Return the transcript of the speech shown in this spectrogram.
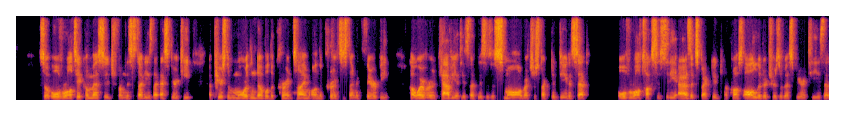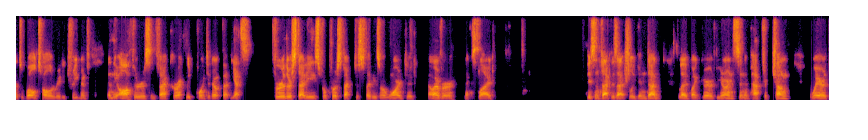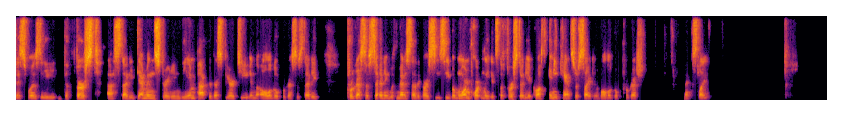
So overall take-home message from this study is that SBRT appears to more than double the current time on the current systemic therapy. However, caveat is that this is a small retrospective data set overall toxicity, as expected across all literatures of SBRT, is that it's well tolerated treatment. And the authors, in fact, correctly pointed out that yes, further studies for prospective studies are warranted. However, next slide. This, in fact, has actually been done, led by Georg Bjarnason and Patrick Cheung, where this was the, the first uh, study demonstrating the impact of SBRT in the oligoprogressive study progressive setting with metastatic RCC, but more importantly, it's the first study across any cancer site of oligoprogression. Next slide.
